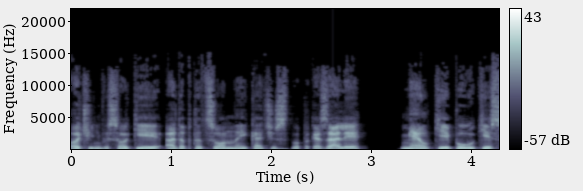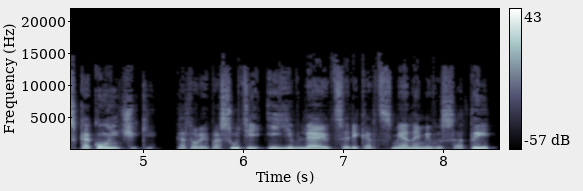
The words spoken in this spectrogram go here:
Очень высокие адаптационные качества показали Мелкие пауки-скакунчики, которые, по сути, и являются рекордсменами высоты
